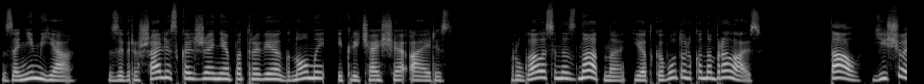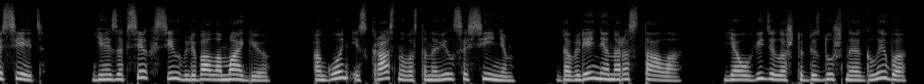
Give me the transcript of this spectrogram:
за ним я. Завершали скольжение по траве гномы и кричащая Айрис. Ругалась она знатно и от кого только набралась. «Тал, еще сеть!» Я изо всех сил вливала магию. Огонь из красного становился синим. Давление нарастало. Я увидела, что бездушная глыба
